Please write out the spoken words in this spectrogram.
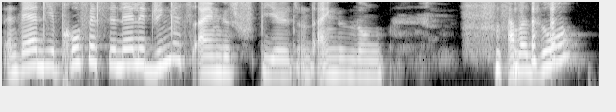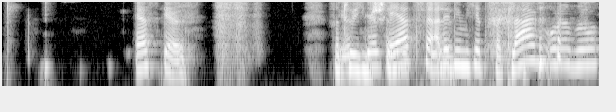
Dann werden hier professionelle Jingles eingespielt und eingesungen. Aber so erst Geld. Ist natürlich ein Geld, Scherz für alle, die mich jetzt verklagen oder so.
